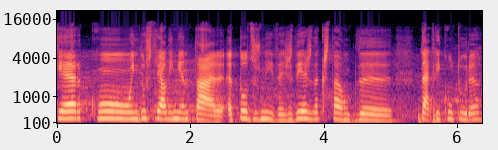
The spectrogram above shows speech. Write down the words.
quer com a indústria alimentar a todos os níveis, desde a questão de, da agricultura,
